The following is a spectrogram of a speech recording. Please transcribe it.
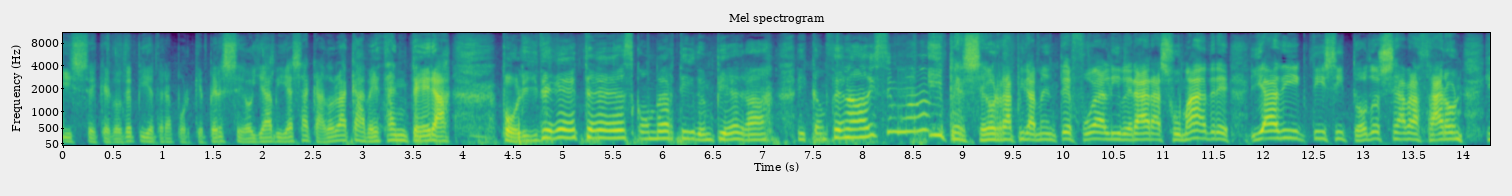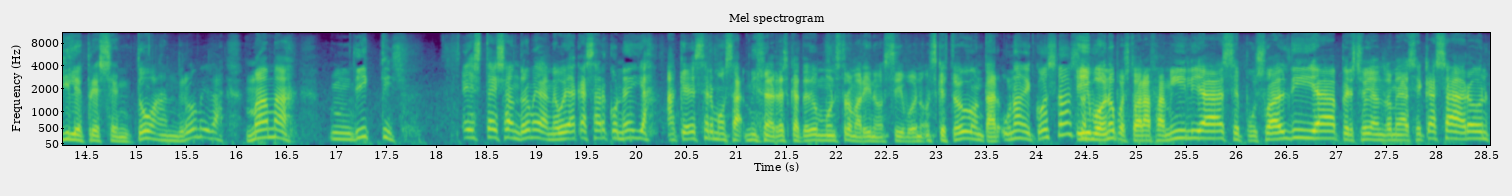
y se quedó de piedra porque Perseo ya había sacado la cabeza entera. Polidectes convertido en piedra y canceladísimo. Y Perseo rápidamente fue a liberar a su madre y a Dictis y todos se abrazaron y le presentó a Andrómeda. Mamá, mm, Dictis. Esta es Andrómeda, me voy a casar con ella. ¿A qué es hermosa? Mira, rescaté de un monstruo marino. Sí, bueno, es que tengo que contar una de cosas. Y bueno, pues toda la familia se puso al día, Perseo y Andrómeda se casaron,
